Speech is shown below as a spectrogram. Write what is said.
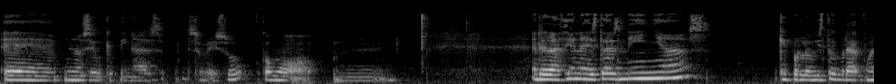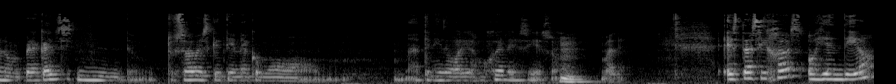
Eh, no sé qué opinas sobre eso. Como mm, en relación a estas niñas, que por lo visto, Bra- bueno, Brackach, mm, tú sabes que tiene como. ha tenido varias mujeres y eso. Hmm. Vale. Estas hijas, hoy en día,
